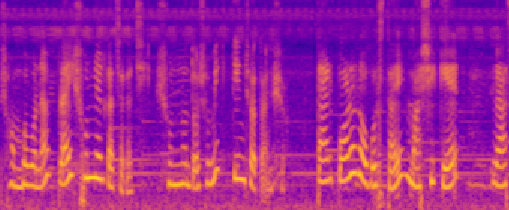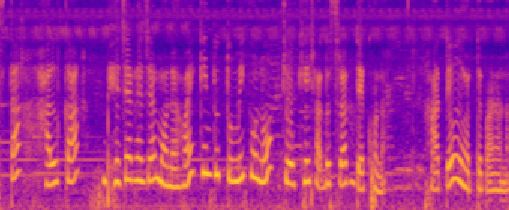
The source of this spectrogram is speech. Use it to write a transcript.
সম্ভাবনা প্রায় শূন্যের কাছাকাছি, শূন্য দশমিক তিন শতাংশ। তারপরের অবস্থায় মাসিকের রাস্তা হালকা ভেজা ভেজা মনে হয়, কিন্তু তুমি কোনো চোখে সাদস্রাব দেখো না। হাতেও ধরতে পারো না।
